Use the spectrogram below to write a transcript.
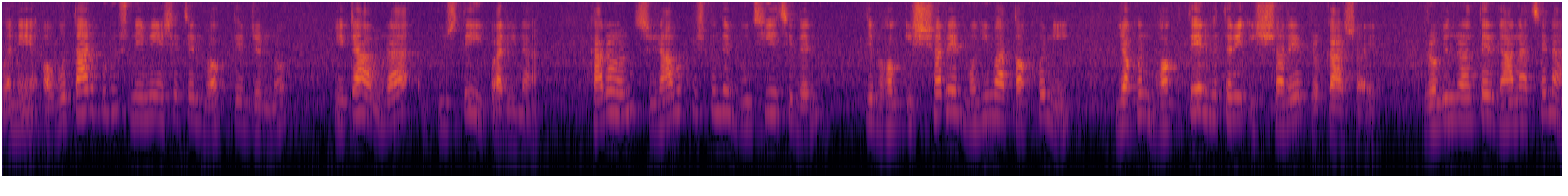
মানে অবতার পুরুষ নেমে এসেছেন ভক্তের জন্য, এটা আমরা বুঝতেই পারি না। কারণ শ্রীরামকৃষ্ণদেব বুঝিয়েছিলেন যে ঈশ্বরের মহিমা তখনই যখন ভক্তের ভেতরে ঈশ্বরের প্রকাশ হয়। রবীন্দ্রনাথের গান আছে না?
